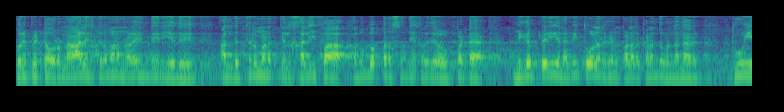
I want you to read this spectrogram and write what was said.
குறிப்பிட்ட ஒரு நாளில் திருமணம் நடந்தேறியது. அந்த திருமணத்தில் ஹலீஃபா அபுபக்கர் சித்திக் ரதியல்லான் உட்பட்ட மிகப்பெரிய நபித்தோழர்கள் பலர் கலந்து கொண்டனர். தூய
